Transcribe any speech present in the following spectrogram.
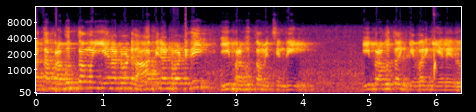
గత ప్రభుత్వం ఇయ్యనటువంటిది ఆపినటువంటిది ఈ ప్రభుత్వం ఇచ్చింది. ఈ ప్రభుత్వం ఇంకెవరికి ఇవ్వలేదు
